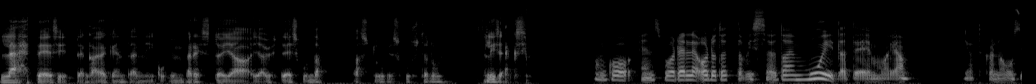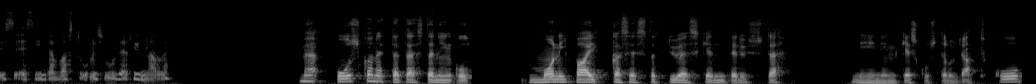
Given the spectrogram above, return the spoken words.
lähtee sitten kaiken tämän niin kuin ympäristö- ja, ja yhteiskuntavastuukeskustelun lisäksi. Onko ensi vuodelle odotettavissa jotain muita teemoja, jotka nousisi esiin tämän vastuullisuuden rinnalle? Mä uskon, että tästä niin kuin monipaikkaisesta työskentelystä niin, niin keskustelu jatkuu.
